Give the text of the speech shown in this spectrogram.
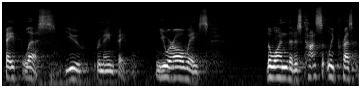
faithless, you remain faithful. You are always the one that is constantly present,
